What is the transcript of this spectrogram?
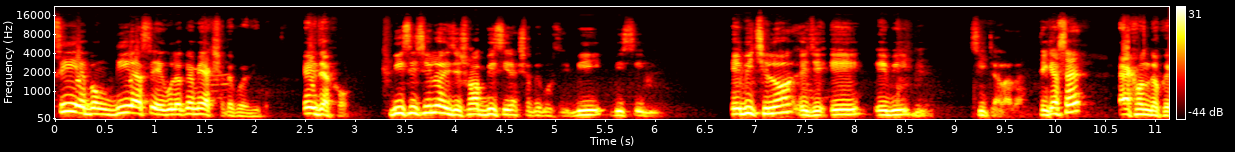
সি এবং ডি আছে, এগুলোকে আমি একসাথে করে দিব। এই দেখো বিসি ছিল এই যে সব বিসি একসাথে করছি। B BC b a b ছিল এই যে এ এ বি বি সিটা আলাদা। ঠিক আছে? এখন দেখো,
